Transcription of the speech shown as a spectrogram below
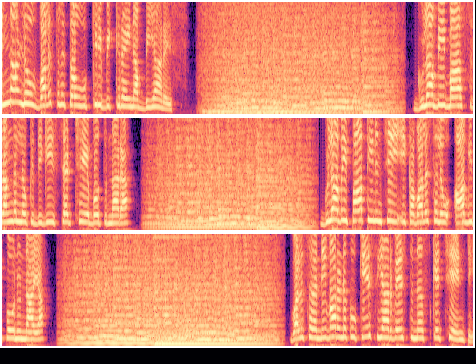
ఇన్నాళ్ళు వలసలతో ఉక్కిరి బిక్కిరైన బీఆర్ఎస్. గులాబీ మాస్ రంగంలోకి దిగి సెట్ చేయబోతున్నారా? గులాబీ పార్టీ నుంచి ఇక వలసలు ఆగిపోనున్నాయా? వలసల నివారణకు కేసీఆర్ వేస్తున్న స్కెచ్ ఏంటి?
